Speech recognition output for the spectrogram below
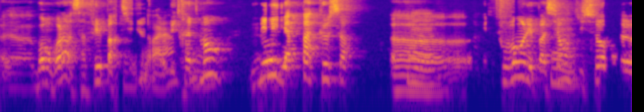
Euh, bon, voilà, ça fait partie du, traitement, mais il n'y a pas que ça. Euh, souvent, les patients qui sortent euh,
